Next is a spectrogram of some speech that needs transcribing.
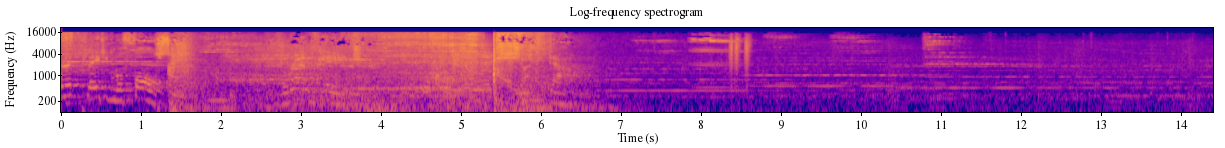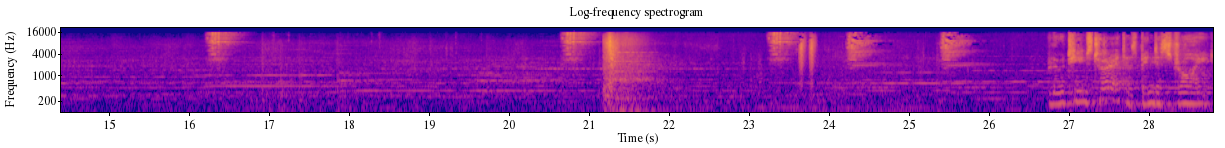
Turret plating will fall soon. Rampage. Shut down. Blue Team's turret has been destroyed.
